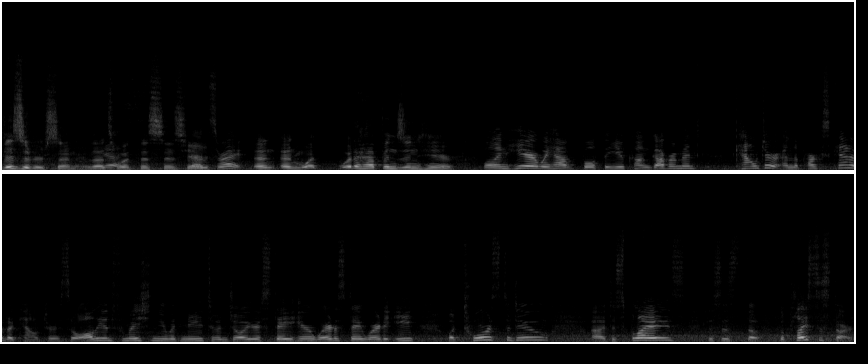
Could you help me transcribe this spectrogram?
Visitor Center. That's Yes. what this is here. That's right. And and what what happens in here? Well, in here we have both the Yukon government counter and the Parks Canada counter. So all the information you would need to enjoy your stay here, where to stay, where to eat, what tours to do, uh, displays. This is the, the place to start.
